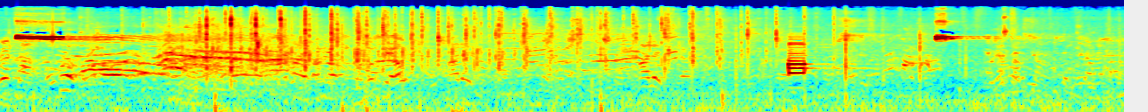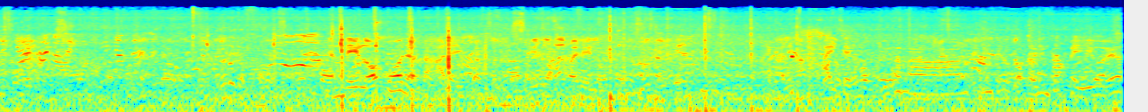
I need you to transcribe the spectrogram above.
，good 插好波。人哋攞波就打你，佢哋攞波。你大隻落佢啊嘛，你隻腳佢應該避佢啦。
